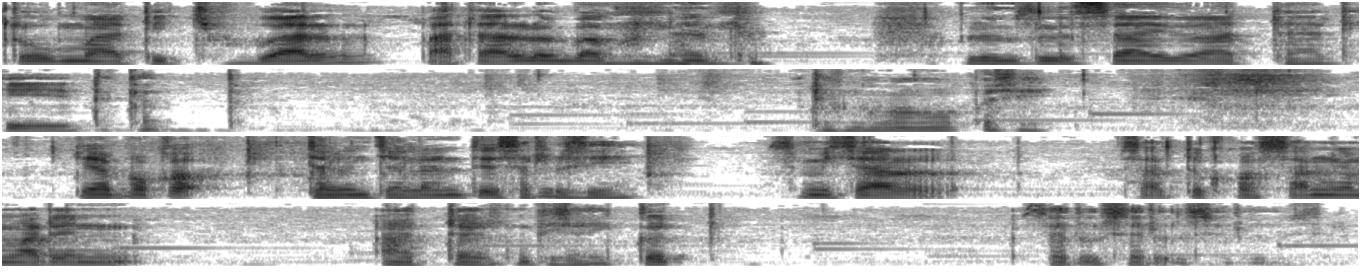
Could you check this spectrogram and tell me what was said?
Rumah dijual padahal bangunan belum selesai itu ada di dekat. Aduh ngomong apa sih? Ya pokok jalan-jalan itu seru sih. Semisal satu kosan kemarin ada yang bisa ikut. Seru seru seru, seru.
